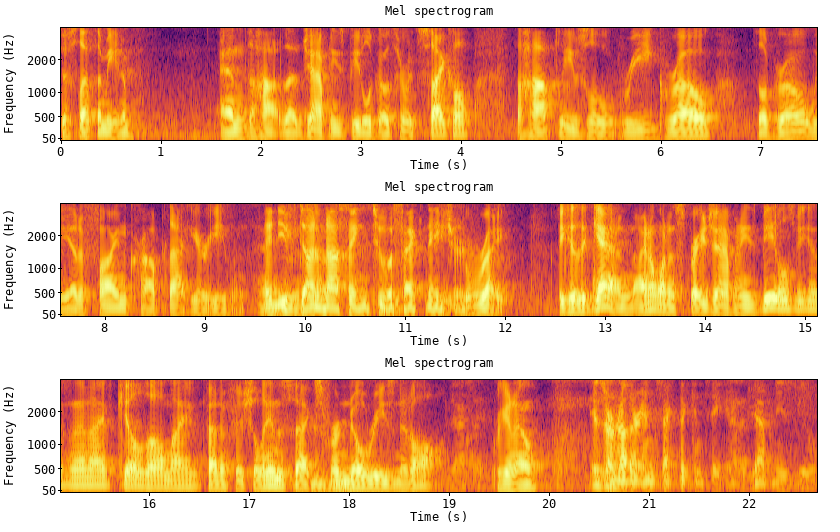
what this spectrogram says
Just let them eat them and the, hop, the Japanese beetle will go through its cycle. The hop leaves will regrow, they'll grow. We had a fine crop that year, even. And you've even done so. nothing to affect nature. Right. Because again, I don't want to spray Japanese beetles because then I've killed all my beneficial insects for mm-hmm. no reason at all. Exactly. You know? Is there another insect that can take out a Japanese beetle?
